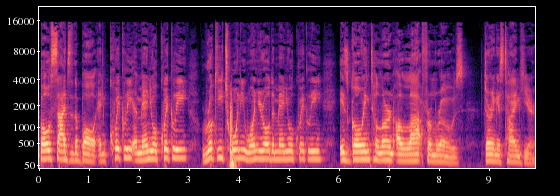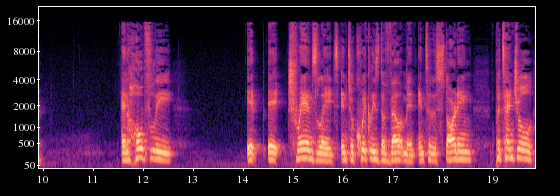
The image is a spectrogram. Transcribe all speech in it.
both sides of the ball. And Quickley, Emmanuel Quickley, rookie 21 year old Emmanuel Quickley, is going to learn a lot from Rose during his time here. And hopefully, it, it translates into Quickley's development into the starting potential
